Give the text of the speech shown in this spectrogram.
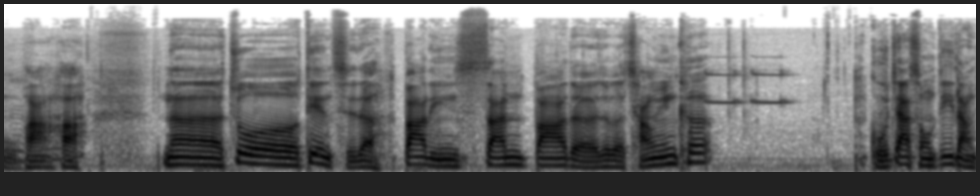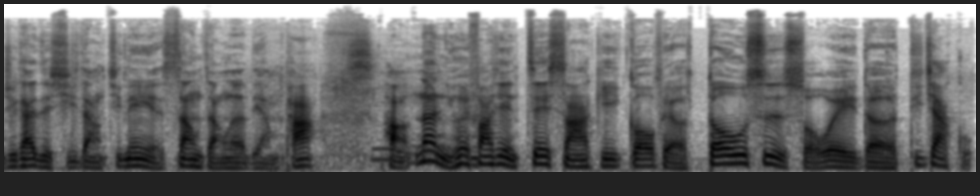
五趴哈。那做电池的八零三八的这个长云科，股价从低档区开始起涨，今天也上涨了两趴。好，那你会发现这三只股票都是所谓的低价股，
